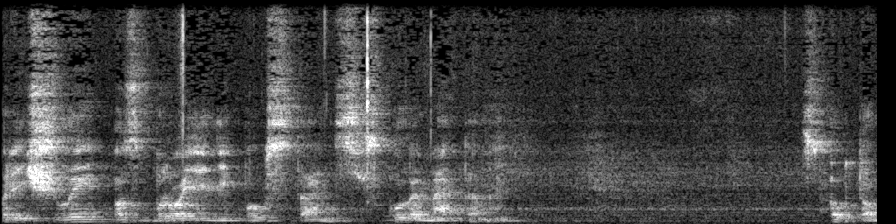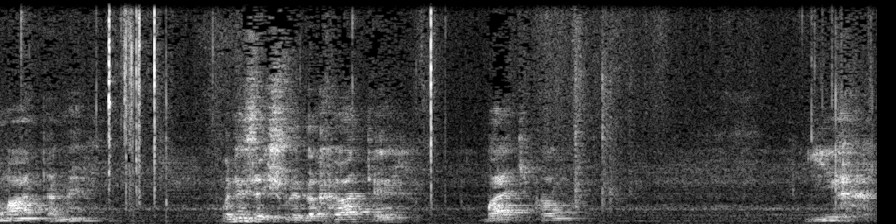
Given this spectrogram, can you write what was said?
Прийшли озброєні повстанці з кулеметами, з автоматами. Вони зайшли до хати, батько їх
